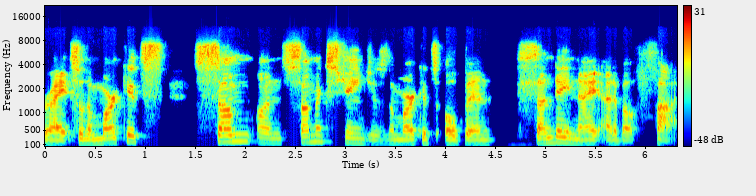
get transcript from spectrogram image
right so the markets some on some exchanges the markets open sunday night at about 5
